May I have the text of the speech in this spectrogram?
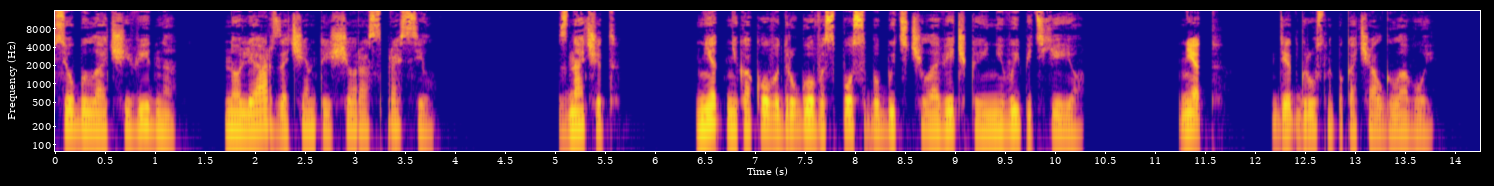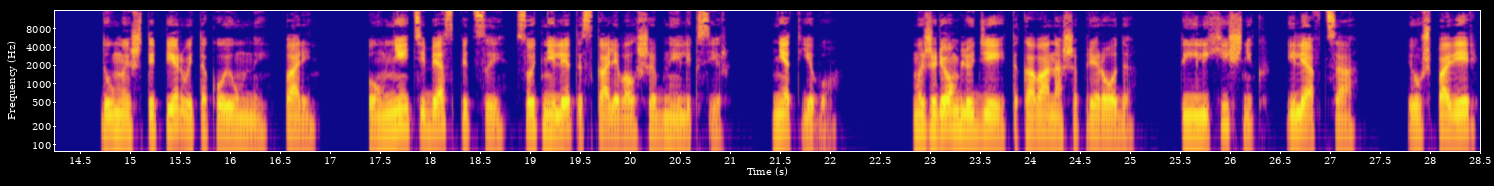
Все было очевидно, но Лиар зачем-то еще раз спросил. «Значит, нет никакого другого способа быть человечкой и не выпить ее?» «Нет», — дед грустно покачал головой. «Думаешь, ты первый такой умный, парень? Поумнее тебя спецы сотни лет искали волшебный эликсир. Нет его. Мы жрем людей, такова наша природа. Ты или хищник, или овца. И уж поверь,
